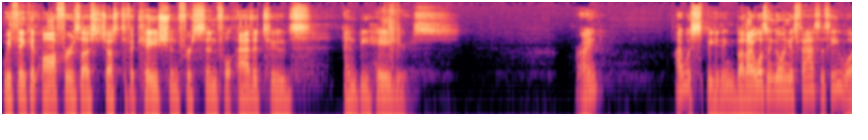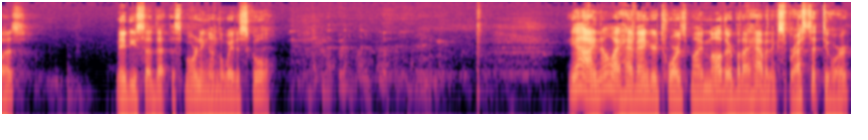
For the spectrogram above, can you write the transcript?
We think it offers us justification for sinful attitudes and behaviors. Right? I was speeding, but I wasn't going as fast as he was. Maybe you said that this morning on the way to school. Yeah, I know I have anger towards my mother, but I haven't expressed it to her.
